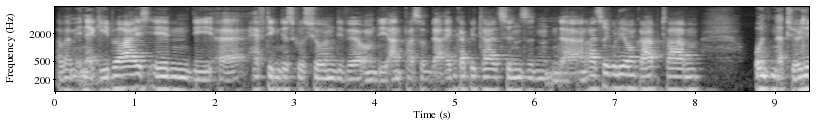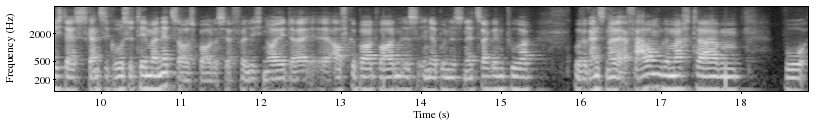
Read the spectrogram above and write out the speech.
aber im Energiebereich eben die äh, heftigen Diskussionen, die wir um die Anpassung der Eigenkapitalzinsen in der Anreizregulierung gehabt haben. Und natürlich das ganze große Thema Netzausbau, das ja völlig neu da äh, aufgebaut worden ist in der Bundesnetzagentur, wo wir ganz neue Erfahrungen gemacht haben, wo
